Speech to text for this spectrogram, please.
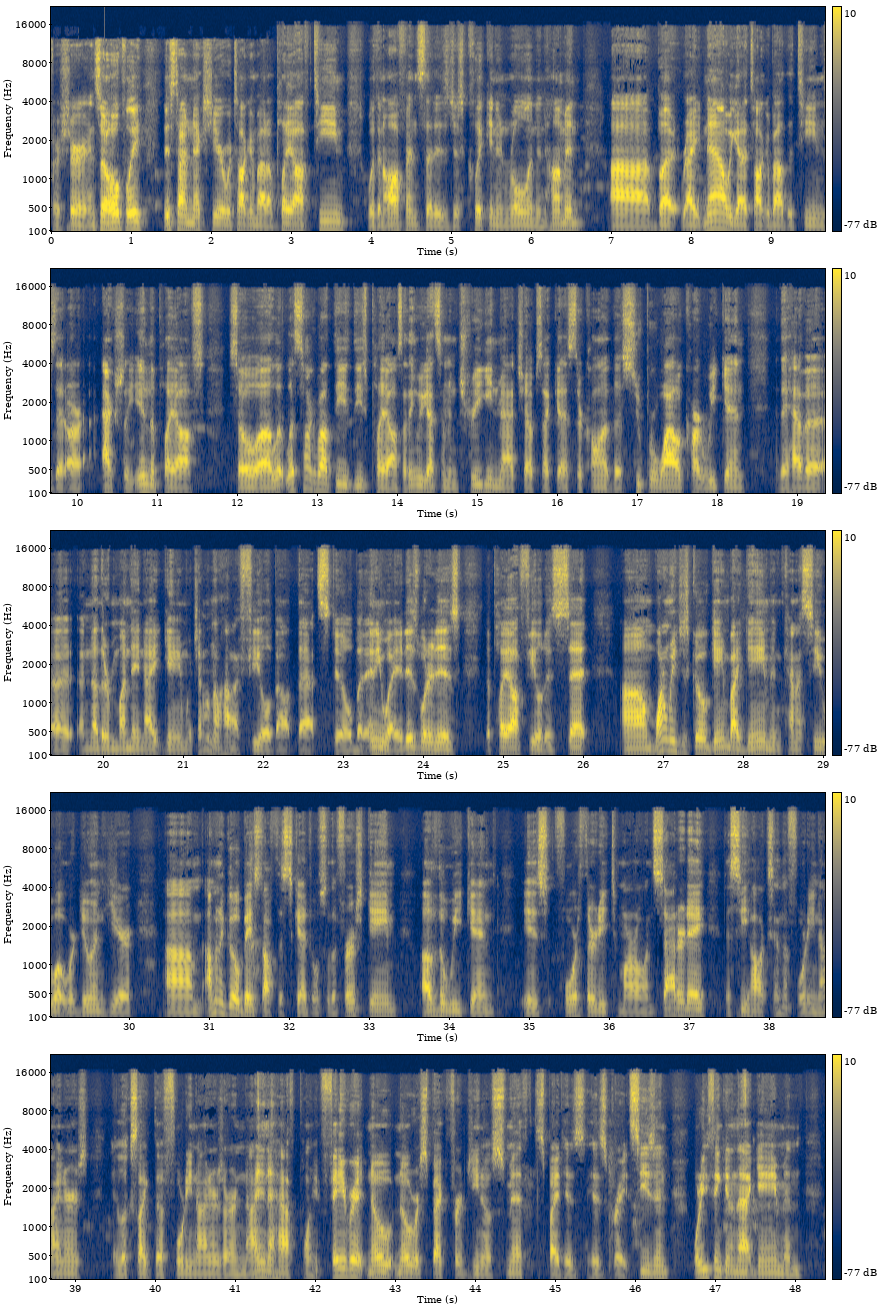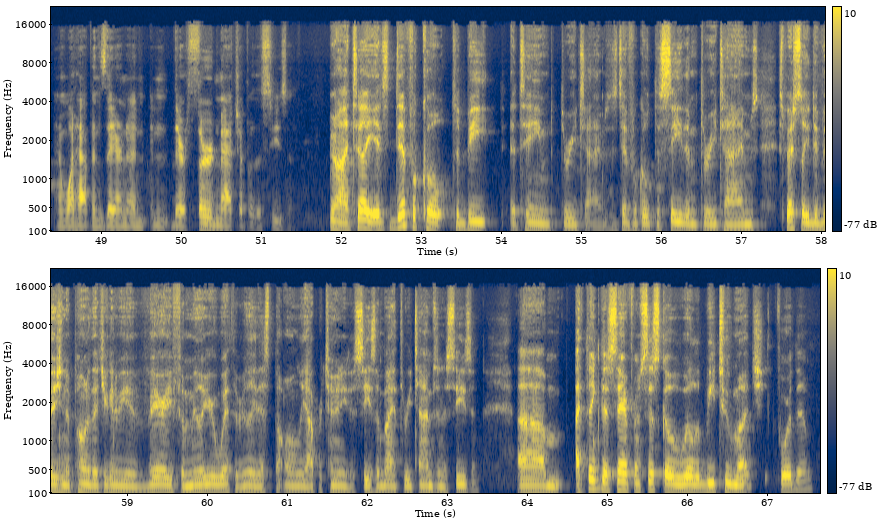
For sure. And so hopefully this time next year, we're talking about a playoff team with an offense that is just clicking and rolling and humming. Uh, but right now, we got to talk about the teams that are actually in the playoffs. So uh, let, us talk about the, these playoffs. I think we got some intriguing matchups. I guess they're calling it the Super Wild Card Weekend. They have a, a, another Monday night game, which I don't know how I feel about that still. But anyway, it is what it is. The playoff field is set. Um, why don't we just go game by game and kind of see what we're doing here? Um, I'm going to go based off the schedule. So the first game of the weekend is 4:30 tomorrow on Saturday. The Seahawks and the 49ers. It looks like the 49ers are a nine and a half point favorite. No, no respect for Geno Smith despite his his great season. What are you thinking in that game? And and what happens there in, a, in their third matchup of the season. You know, I tell you, it's difficult to beat a team three times. It's difficult to see them three times, especially a division opponent that you're going to be very familiar with. Really, that's the only opportunity to see somebody three times in a season. Um, I think that San Francisco will be too much for them.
